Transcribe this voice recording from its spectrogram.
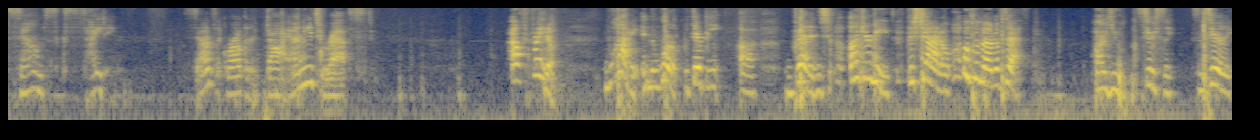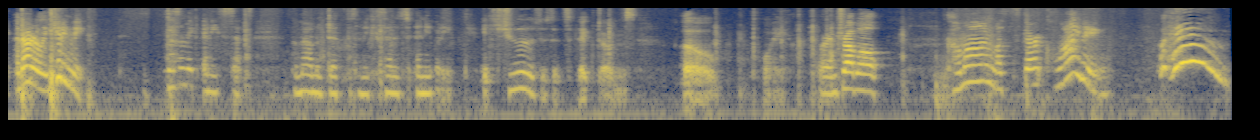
Sounds exciting. Sounds like we're all gonna die. I need to rest. Alfredo, why in the world would there be a bench underneath the shadow of the Mountain of Death? Are you seriously, sincerely, and utterly kidding me? It Doesn't make any sense. The Mountain of Death doesn't make sense to anybody. It chooses its victims. Oh boy, we're in trouble. Come on, let's start climbing. Woohoo!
